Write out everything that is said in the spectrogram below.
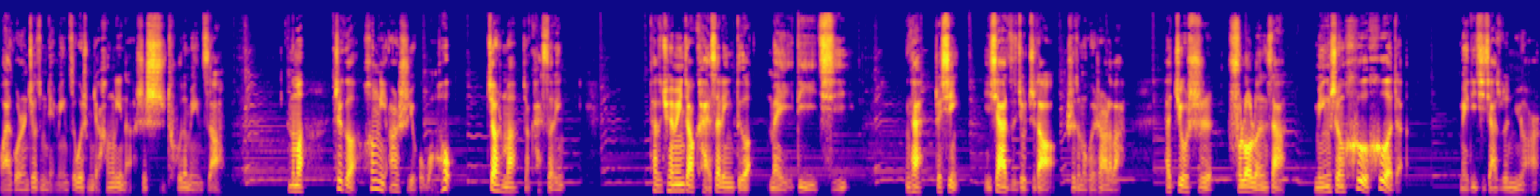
外国人就这么点名字，为什么叫亨利呢？是使徒的名字啊。那么这个亨利二世有个王后，叫什么？叫凯瑟琳。她的全名叫凯瑟琳德美第奇。你看这姓，一下子就知道是怎么回事了吧？她就是佛罗伦萨名声赫赫的美第奇家族的女儿。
